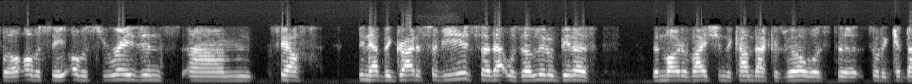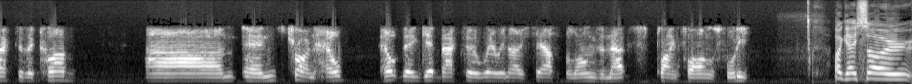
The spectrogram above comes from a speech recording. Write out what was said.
for obviously obvious reasons, um, South didn't have the greatest of years. So that was a little bit of the motivation to come back as well was to sort of get back to the club um, and try and help help them get back to where we know South belongs, and that's playing finals footy. Okay, so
